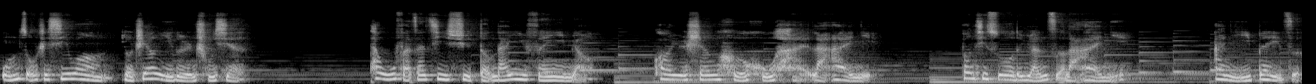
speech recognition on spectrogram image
我们总是希望有这样一个人出现，他无法再继续等待一分一秒，跨越山河湖海来爱你。放弃所有的原则来爱你，爱你一辈子，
